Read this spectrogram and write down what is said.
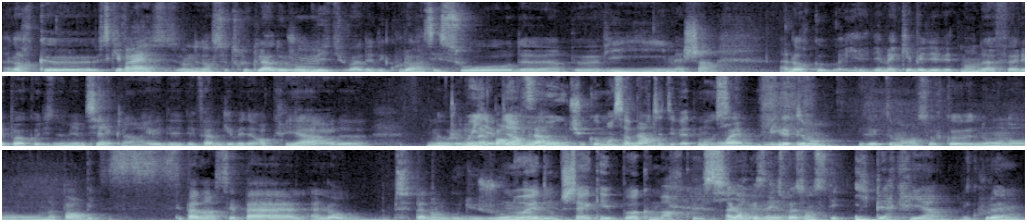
Alors que, ce qui est vrai, on est dans ce truc-là d'aujourd'hui, mm. tu vois, des, couleurs assez sourdes, un peu vieillies, machin. Alors qu'il bah, y avait des mecs qui avaient des vêtements neufs à l'époque, au 19e siècle. Hein. Il y avait des, femmes qui avaient des robes criardes. Mais aujourd'hui, oui, il y a bien un moment où tu commences à porter tes vêtements aussi. Ouais, exactement, exactement. Sauf que nous, on n'a pas envie. C'est pas, c'est pas, alors, c'est pas dans le goût du jour. Ouais, donc chaque époque marque aussi. Alors que les années 60, euh, c'était hyper criard, les couleurs. Mm.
